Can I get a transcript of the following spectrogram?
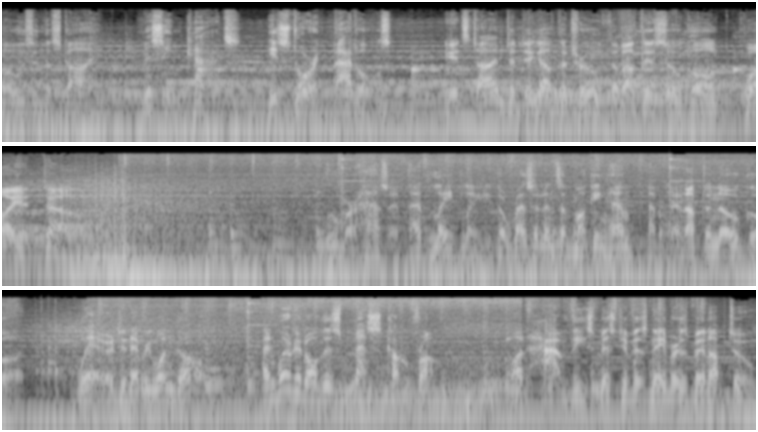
UFOs in the sky, missing cats, historic battles. It's time to dig out the truth about this so-called quiet town. Rumor has it that lately the residents of Muckingham have been up to no good. Where did everyone go? And where did all this mess come from? What have these mischievous neighbors been up to?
